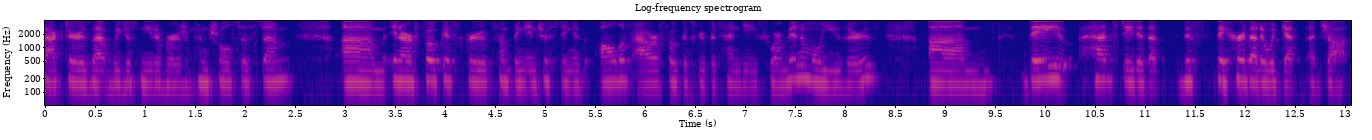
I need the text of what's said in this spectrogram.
factor is that we just need a version control system. Um, in our focus group, something interesting is all of our focus group attendees who are minimal users, um, they had stated that this they heard that it would get a job,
